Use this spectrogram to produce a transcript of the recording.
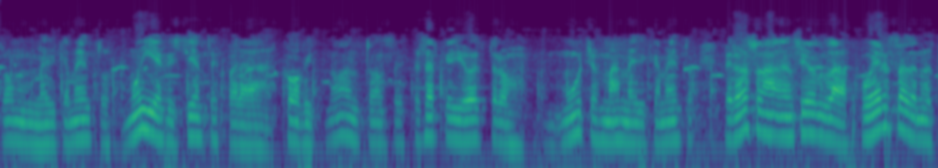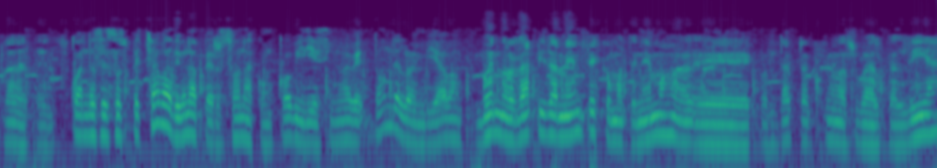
son medicamentos muy eficientes para COVID, ¿no? Entonces, a pesar que yo otro muchos más medicamentos, pero eso han sido la fuerza de nuestra defensa. Cuando se sospechaba de una persona con COVID-19, ¿dónde lo enviaban? Bueno, rápidamente, como tenemos eh, contacto con la subalcaldía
